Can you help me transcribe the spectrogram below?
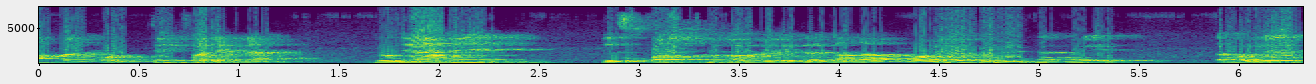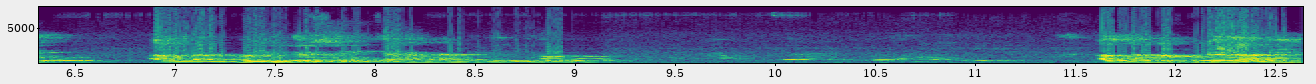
আমরা করতেই পারি না। যদি আমি স্পষ্টভাবে এটা জানার পরেও করি, তাহলে আল্লাহ ঘোষিত সেই জাহান্নামে যেতে হবে। আল্লাহ রাব্বুল আলামিন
